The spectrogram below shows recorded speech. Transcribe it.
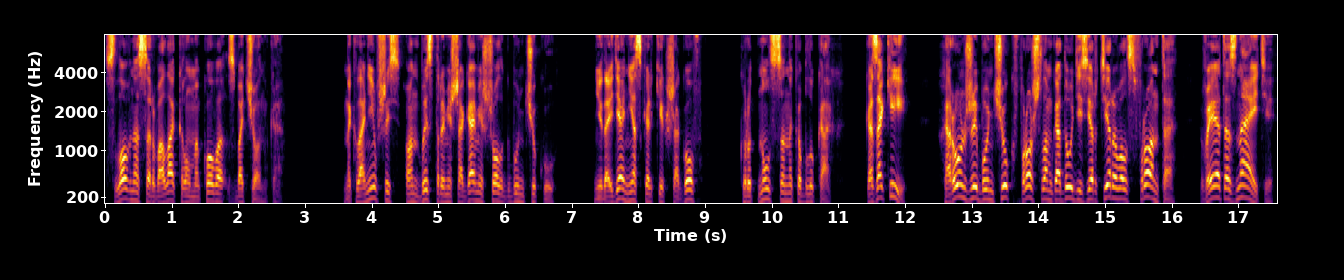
словно сорвала Калмыкова с бочонка. Наклонившись, он быстрыми шагами шел к Бунчуку. Не дойдя нескольких шагов, крутнулся на каблуках. «Казаки! Харунжи Бунчук в прошлом году дезертировал с фронта. Вы это знаете.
